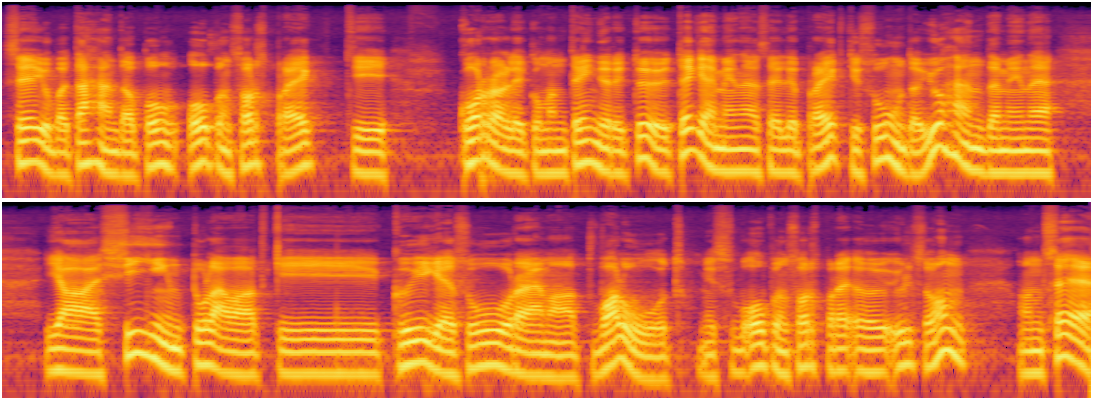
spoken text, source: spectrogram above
see juba tähendab open source projekti korraliku maintaineri töö tegemine, selle projekti suunda juhendamine ja siin tulevadki kõige suuremad valud, mis open source üldse on, on see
